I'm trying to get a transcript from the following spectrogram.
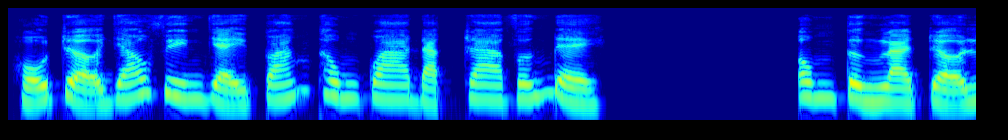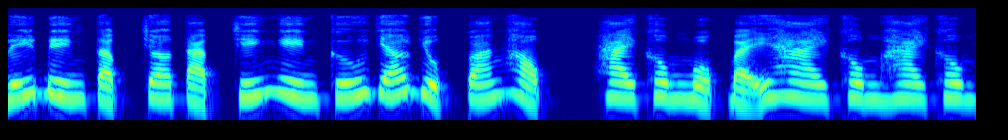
hỗ trợ giáo viên dạy toán thông qua đặt ra vấn đề. Ông từng là trợ lý biên tập cho tạp chí nghiên cứu giáo dục toán học 2017-2020.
